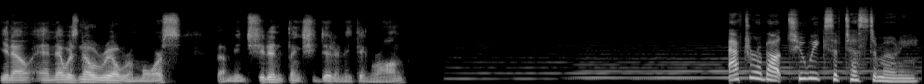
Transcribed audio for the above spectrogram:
you know, and there was no real remorse. I mean, she didn't think she did anything wrong. After about two weeks of testimony,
